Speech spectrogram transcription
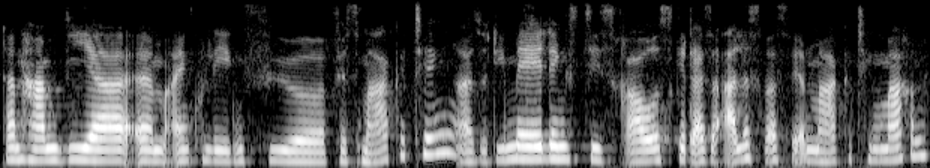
Dann haben wir ähm, einen Kollegen für, fürs Marketing, also die Mailings, die es rausgeht, also alles, was wir im Marketing machen.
